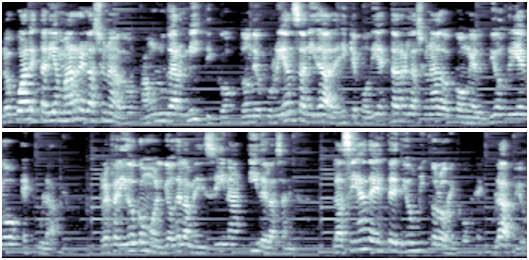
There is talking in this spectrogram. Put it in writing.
lo cual estaría más relacionado a un lugar místico donde ocurrían sanidades y que podía estar relacionado con el dios griego Esculapio, referido como el dios de la medicina y de la sanidad. Las hijas de este dios mitológico, Esculapio,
